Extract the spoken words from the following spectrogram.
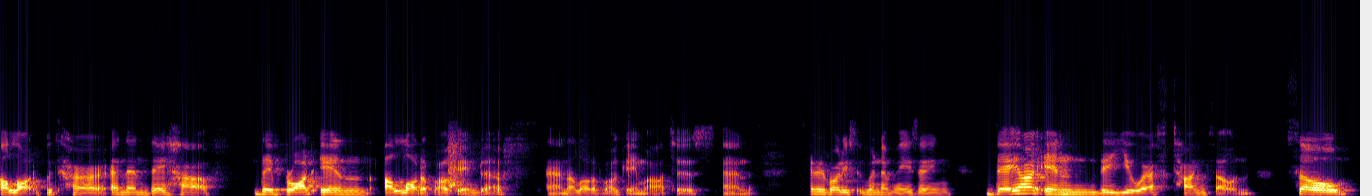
a lot with her, and then they have they brought in a lot of our game devs and a lot of our game artists, and everybody's been amazing. They are in the U.S. time zone, so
